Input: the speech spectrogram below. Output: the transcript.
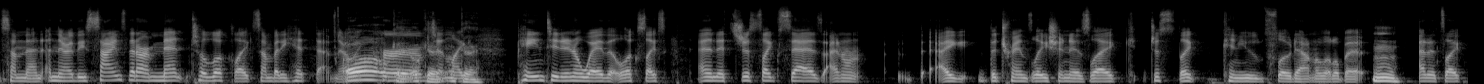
some then, and there are these signs that are meant to look like somebody hit them. They're Oh, like okay, curved okay, and like painted in a way that looks like, and it's just like says I don't. I the translation is like just like can you slow down a little bit, Hmm. and it's like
